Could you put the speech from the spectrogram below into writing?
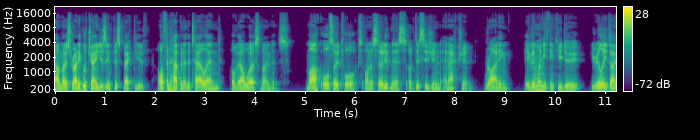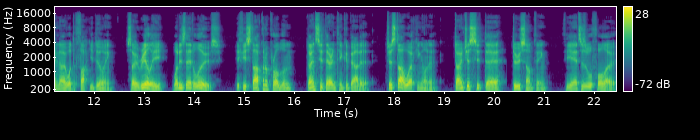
Our most radical changes in perspective often happen at the tail end of our worst moments. Mark also talks on assertiveness of decision and action, writing, Even when you think you do, you really don't know what the fuck you're doing. So, really, what is there to lose? If you're stuck on a problem, don't sit there and think about it. Just start working on it. Don't just sit there, do something. The answers will follow.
